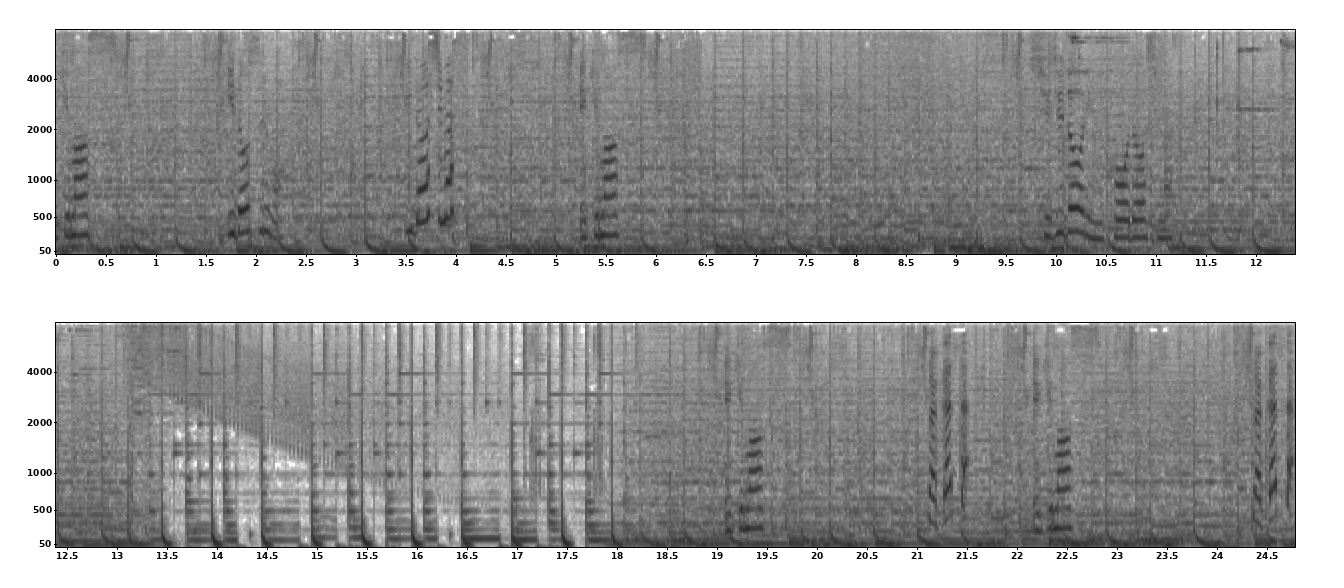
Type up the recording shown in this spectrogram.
行きます。移動するわ。移動します。行きます。指示通りに行動します。行きます。分かった。行きます。分かった。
